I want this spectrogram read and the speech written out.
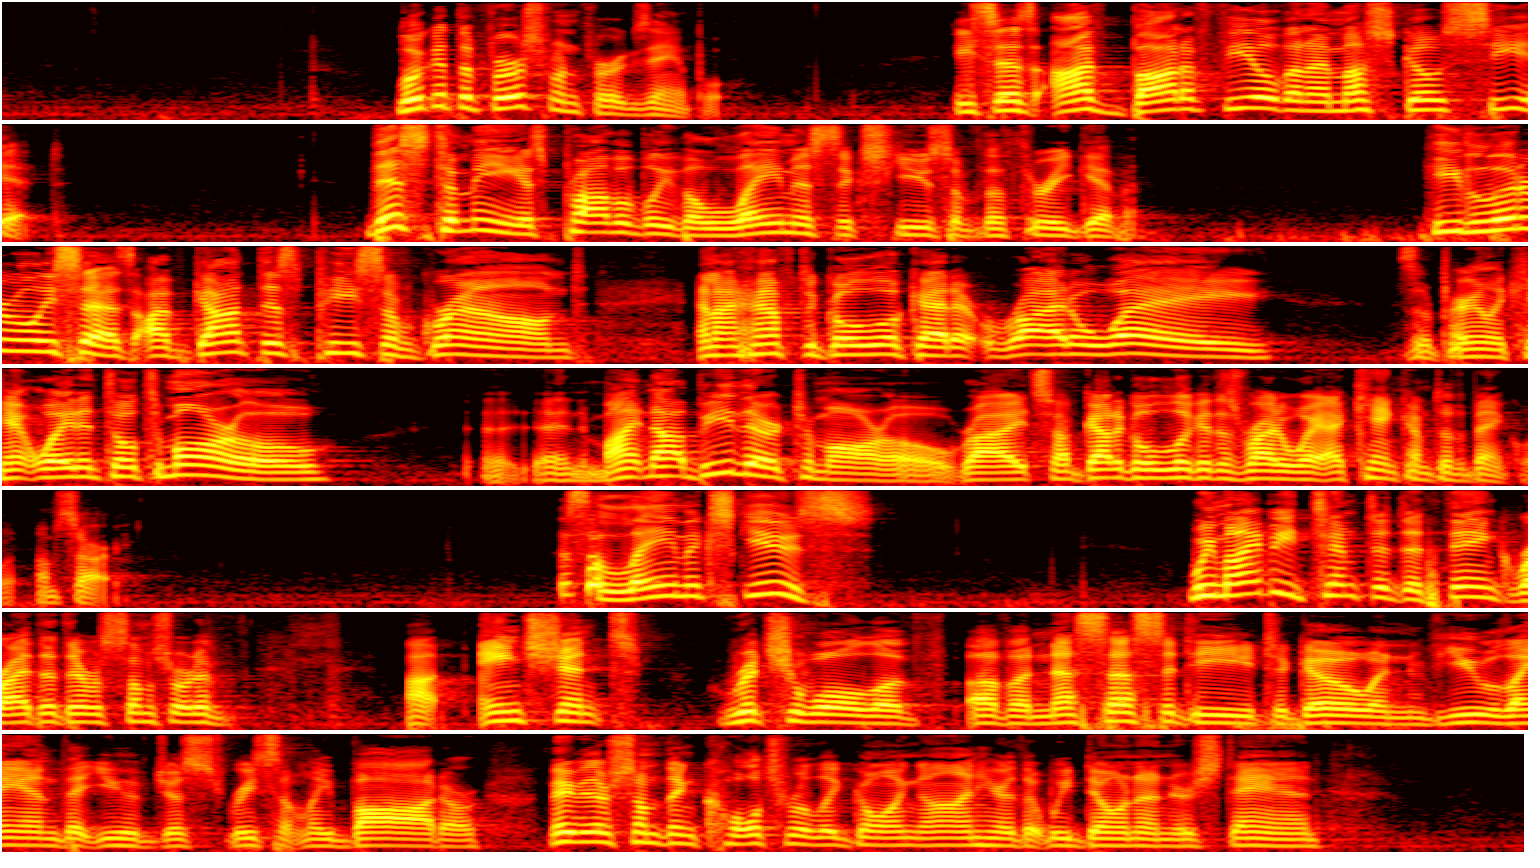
Look at the first one, for example. He says, I've bought a field and I must go see it. This, to me, is probably the lamest excuse of the three given. He literally says, I've got this piece of ground and I have to go look at it right away. So apparently can't wait until tomorrow. And it might not be there tomorrow, right? So I've got to go look at this right away. I can't come to the banquet. I'm sorry. That's a lame excuse. We might be tempted to think, right, that there was some sort of uh, ancient ritual of, of a necessity to go and view land that you have just recently bought, or maybe there's something culturally going on here that we don't understand.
